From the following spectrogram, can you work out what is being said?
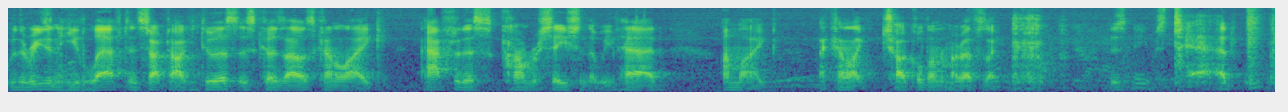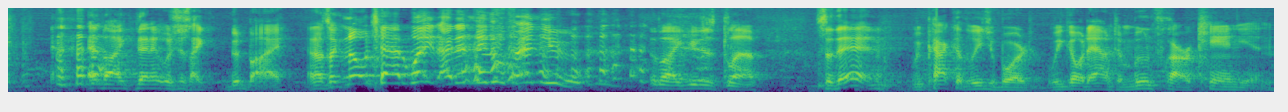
the reason he left and stopped talking to us is because I was kind of like after this conversation that we've had, I'm like I kind of like chuckled under my breath, I was like, his name name's Tad, and like then it was just like goodbye, and I was like, no, Tad, wait, I didn't mean to offend you. And, like he just left. So then we pack up the Ouija board, we go down to Moonflower Canyon,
